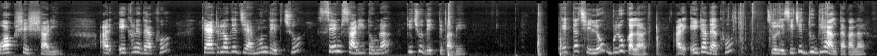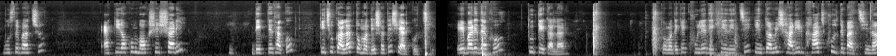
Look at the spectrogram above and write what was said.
বক্সের শাড়ি। আর এখানে দেখো ক্যাটালগে যেমন দেখছ সেম শাড়ি তোমরা কিছু দেখতে পাবে। এটা ছিল ব্লু কালার আর এইটা দেখো চলে এসেছে দুধে আলতা কালার, বুঝতে পারছ? একই রকম বক্সের শাড়ি, দেখতে থাকো, কিছু কালার তোমাদের সাথে শেয়ার করছি। এবারে দেখো তুতে কালার, তোমাদেরকে খুলে দেখিয়ে দিচ্ছি, কিন্তু আমি শাড়ির ভাঁজ খুলতে পারছি না।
